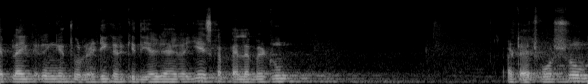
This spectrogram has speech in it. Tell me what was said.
अप्लाई करेंगे तो रेडी करके दिया जाएगा। ये इसका पहला बेडरूम अटैच वॉशरूम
